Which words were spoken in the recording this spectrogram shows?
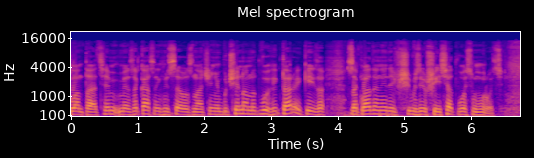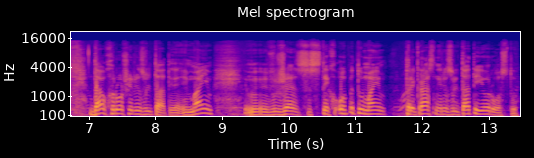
плантація, заказник місцевого значення Бучина на двох гектарах, який закладений в 68 році. Дав хороші результати. Маємо вже з тих опиту маємо прекрасні результати його росту.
